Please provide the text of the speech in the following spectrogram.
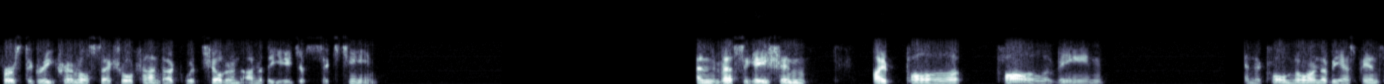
first degree criminal sexual conduct with children under the age of 16. An investigation by Paula, Paula Lavigne and Nicole Noren of ESPN's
